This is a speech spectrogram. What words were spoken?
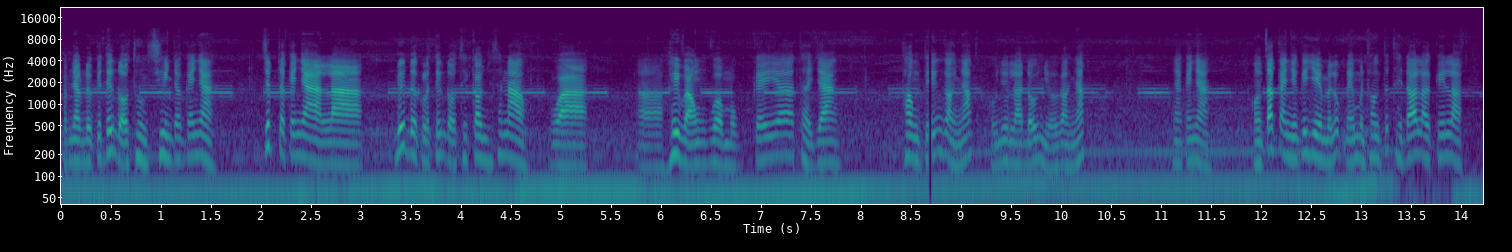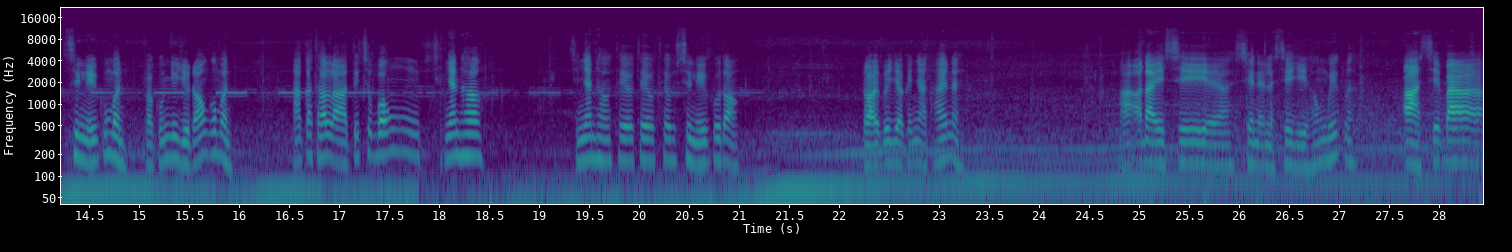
Cập nhật được cái tiến độ thường xuyên cho cả nhà giúp cho cả nhà là biết được là tiến độ thi công như thế nào. Và à, hy vọng vào một cái à, thời gian thông tiến gần nhất cũng như là đổ nhựa gần nhất nha cả nhà. Còn tất cả những cái gì mà lúc nãy mình phân tích thì đó là cái là suy nghĩ của mình và cũng như dự đoán của mình à, có thể là tiết số 4 sẽ nhanh hơn. Sẽ nhanh hơn theo theo theo suy nghĩ của toàn rồi bây giờ cả nhà thấy này. À, ở đây xe xe này là xe gì không biết nữa. À xe ba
